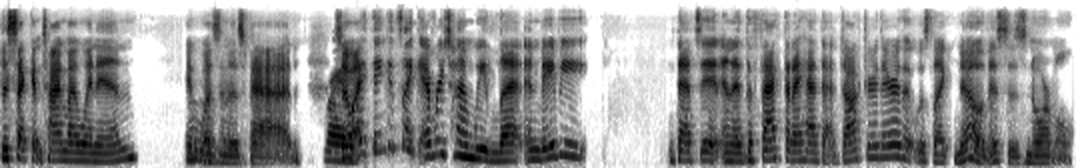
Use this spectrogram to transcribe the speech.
The second time I went in, it Mhm. wasn't as bad. So I think it's like every time we let, and maybe that's it. And uh, the fact that I had that doctor there that was like, no, this is normal.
